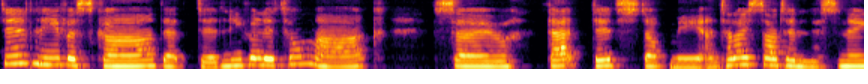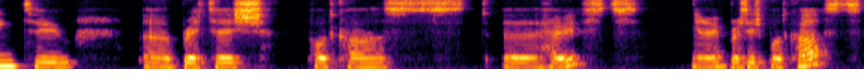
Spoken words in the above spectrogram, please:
did leave a scar, that did leave a little mark. So that did stop me until I started listening to uh, British podcast uh, hosts, you know, British podcasts,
